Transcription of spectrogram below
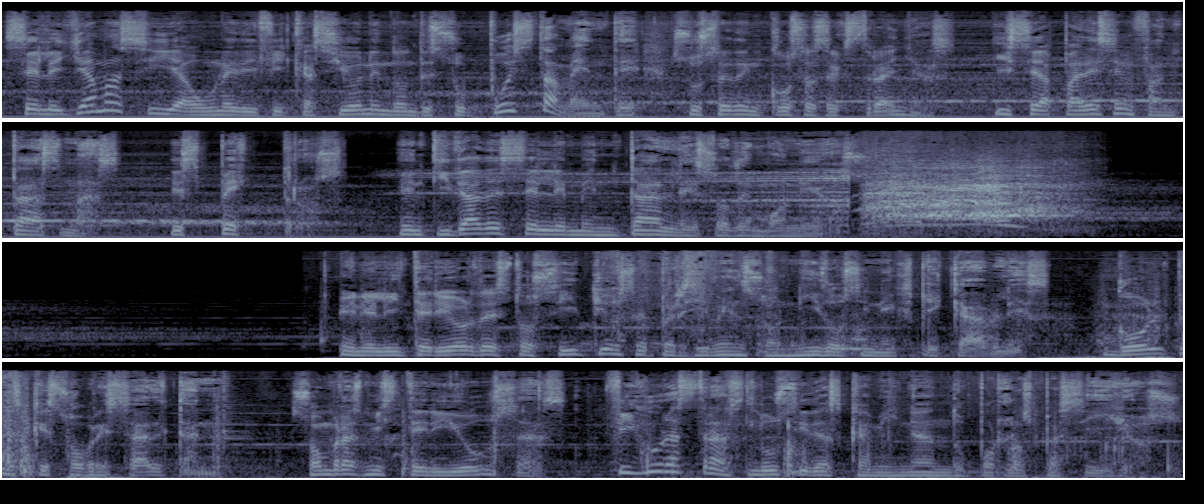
Se le llama así a una edificación en donde supuestamente suceden cosas extrañas y se aparecen fantasmas, espectros, entidades elementales o demonios. En el interior de estos sitios se perciben sonidos inexplicables, golpes que sobresaltan, sombras misteriosas, figuras translúcidas caminando por los pasillos.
